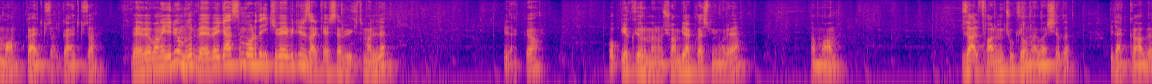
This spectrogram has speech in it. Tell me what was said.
Tamam. Gayet güzel. Gayet güzel. VV bana geliyor mudur? VV gelsin bu arada 2v biliriz arkadaşlar büyük ihtimalle. Bir dakika. Hop yakıyorum ben onu. Şu an bir yaklaşmayayım oraya. Tamam. Güzel farming çok iyi olmaya başladı. Bir dakika abi.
